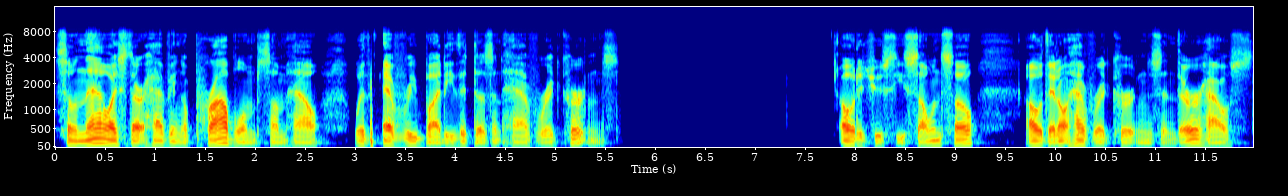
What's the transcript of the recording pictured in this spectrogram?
So now I start having a problem somehow with everybody that doesn't have red curtains. Oh, did you see so and so? Oh, they don't have red curtains in their house.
